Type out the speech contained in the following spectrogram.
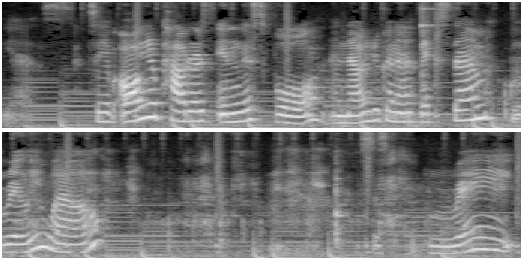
Yes. So you have all your powders in this bowl. And now you're gonna mix them really well. This is great.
